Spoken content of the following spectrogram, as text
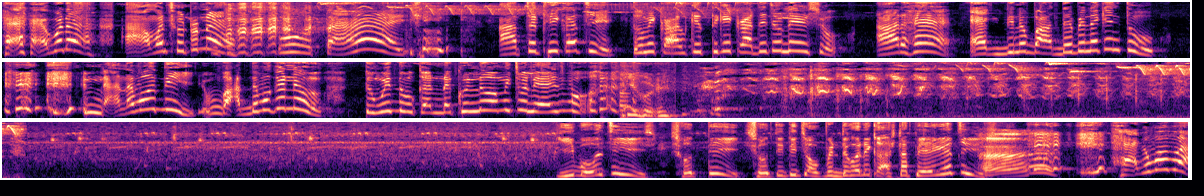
হ্যাঁ হ্যাঁ বাড়া আমার ছোট না। ও তাই। আচ্ছা ঠিক আছে তুমি কালকের থেকে কাজে চলে এসো। আর হ্যাঁ একদিনও বাদ দেবে না কিন্তু। নানা বৌদি বাদ দেবো কেন? তুমি দোকান না খুললেও আমি চলে আসব। কি বলছিস? সত্যি? সত্যি তুই চপের দোকানে কাজটা পেয়ে গেছিস? হ্যাঁ গো বাবা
